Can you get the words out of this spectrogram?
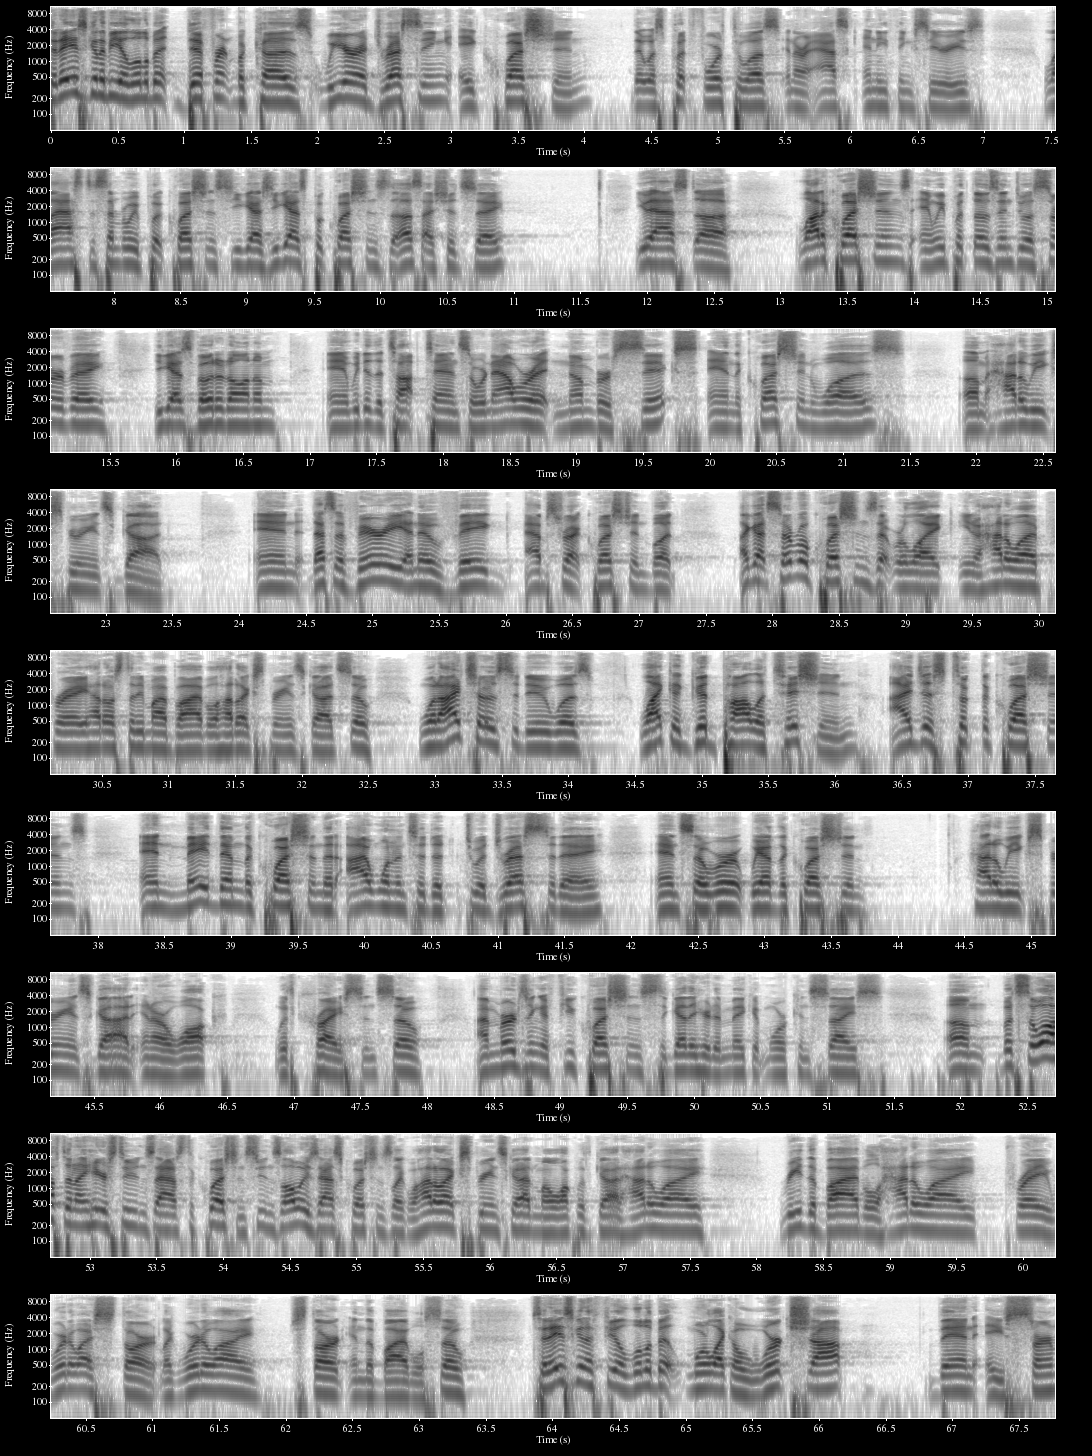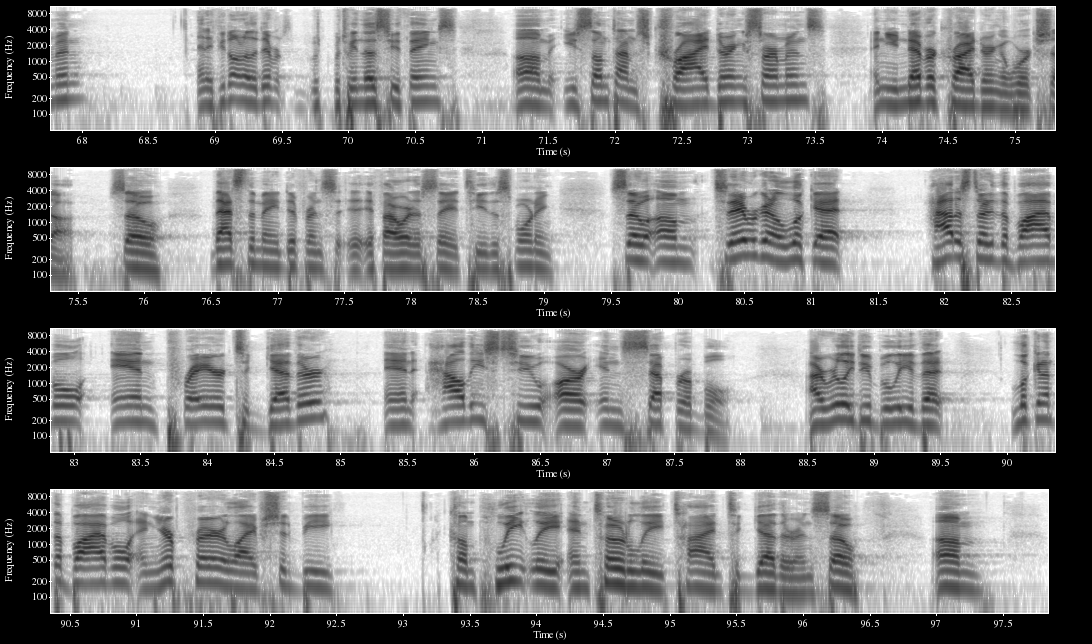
today's going to be a little bit different because we are addressing a question that was put forth to us in our Ask Anything series. Last December, we put questions to you guys. You guys put questions to us, I should say. You asked uh, a lot of questions, and we put those into a survey. You guys voted on them, and we did the top 10. So we're, now we're at number six, and the question was um, how do we experience God? And that's a very, I know, vague, abstract question, but I got several questions that were like, you know, how do I pray? How do I study my Bible? How do I experience God? So what I chose to do was, like a good politician, I just took the questions and made them the question that I wanted to, to address today. And so we're, we have the question, how do we experience God in our walk with Christ? And so I'm merging a few questions together here to make it more concise. Um, but so often I hear students ask the question. Students always ask questions like, well, how do I experience God in my walk with God? How do I read the Bible? How do I pray? Where do I start? Like, where do I start in the Bible? So today's going to feel a little bit more like a workshop than a sermon. And if you don't know the difference between those two things, um, you sometimes cry during sermons and you never cry during a workshop. So that's the main difference if I were to say it to you this morning. So um, today we're going to look at how to study the Bible and prayer together, and how these two are inseparable. I really do believe that looking at the Bible and your prayer life should be completely and totally tied together. And so, um,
